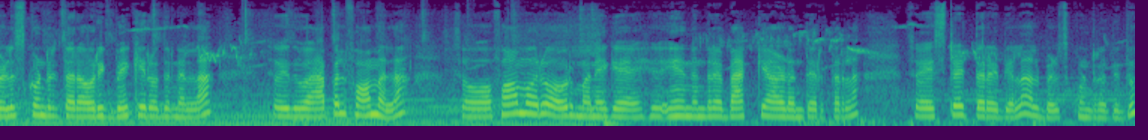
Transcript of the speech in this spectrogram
ಬೆಳೆಸ್ಕೊಂಡಿರ್ತಾರೆ, ಅವ್ರಿಗೆ ಬೇಕಿರೋದನ್ನೆಲ್ಲ. ಸೊ ಇದು ಆ್ಯಪಲ್ ಫಾರ್ಮ್ ಅಲ್ಲ. ಸೊ ಫಾರ್ಮ್ ಅವರು ಅವ್ರ ಮನೆಗೆ, ಏನಂದರೆ ಬ್ಯಾಕ್ ಯಾರ್ಡ್ ಅಂತ ಇರ್ತಾರಲ್ಲ ಸೊ ಎಸ್ಟೇಟ್ ಥರ ಇದೆಯಲ್ಲ, ಅಲ್ಲಿ ಬೆಳೆಸ್ಕೊಂಡಿರೋದಿದ್ದು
